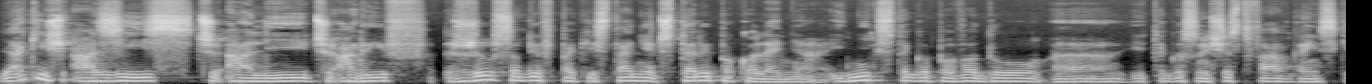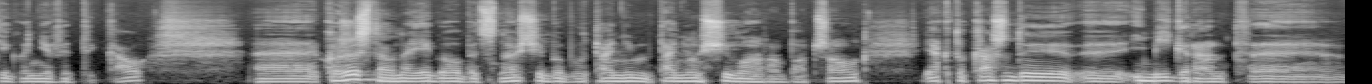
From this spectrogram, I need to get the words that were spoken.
jakiś Aziz, czy Ali, czy Arif żył sobie w Pakistanie cztery pokolenia i nikt z tego powodu e, i tego sąsiedztwa afgańskiego nie wytykał. E, korzystał na jego obecności, bo był tanim, tanią siłą roboczą. Jak to każdy e, imigrant e,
